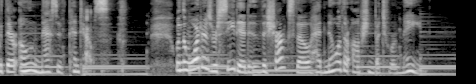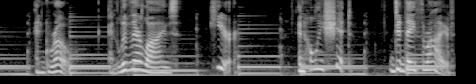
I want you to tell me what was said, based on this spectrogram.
with their own massive penthouse. when the waters receded, the sharks, though, had no other option but to remain and grow and live their lives here. And holy shit, did they thrive?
